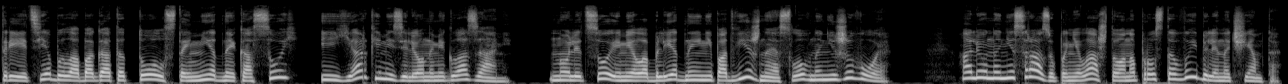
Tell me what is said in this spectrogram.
Третья была богата толстой медной косой и яркими зелеными глазами, но лицо имело бледное и неподвижное, словно неживое. Алена не сразу поняла, что оно просто выбелено чем-то,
